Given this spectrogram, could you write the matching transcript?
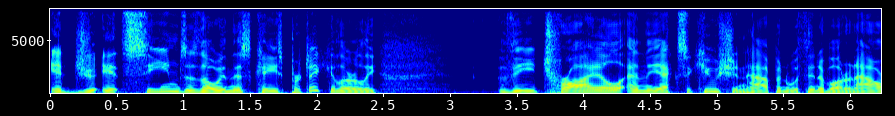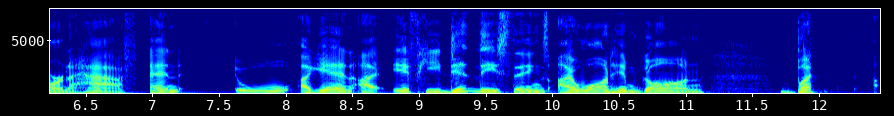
it it seems as though in this case particularly the trial and the execution happened within about an hour and a half. And again, I, if he did these things, I want him gone. But uh,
